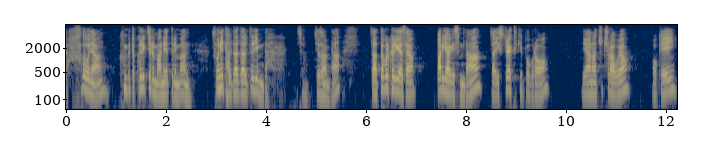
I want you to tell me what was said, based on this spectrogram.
하도 그냥 컴퓨터 클릭질을 많이 했더니만 손이 달달달 떨립니다. 죄송합니다. 자 더블 클릭해서요. 빠르게 하겠습니다. 자 extract 기법으로 얘 하나 추출하고요. 오케이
